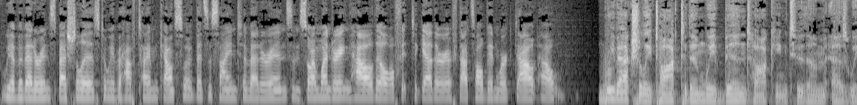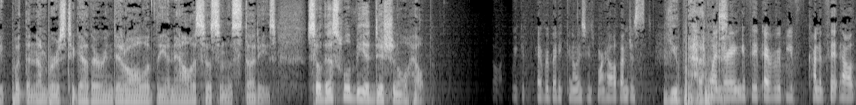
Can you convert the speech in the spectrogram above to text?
we have a veteran specialist and we have a half-time counselor that's assigned to veterans, and so I'm wondering how they'll all fit together if that's all been worked out. How We've actually talked to them. We've been talking to them as we put the numbers together and did all of the analysis and the studies. So this will be additional help. we could, everybody can always use more help. I'm just You bet. wondering if you've, ever, you've kind of fit how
